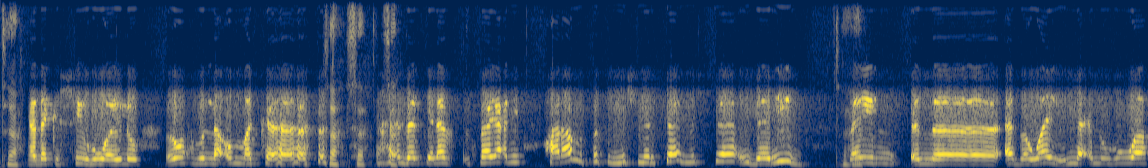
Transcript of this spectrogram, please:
صح. هذاك الشيء هو له روح قول لأمك. صح صح, صح. هذا الكلام. فيعني حرام الطفل مش مرتاح مش ساعي بريد بين الأبوين لأنه هو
